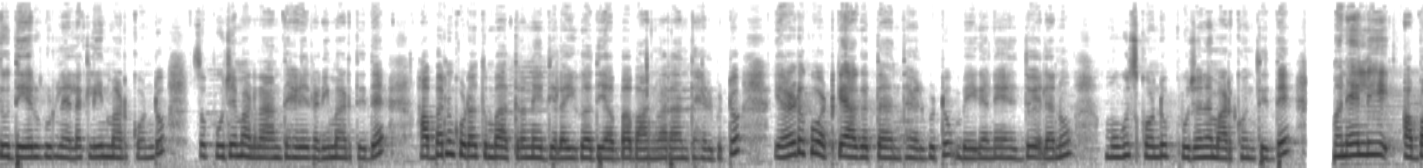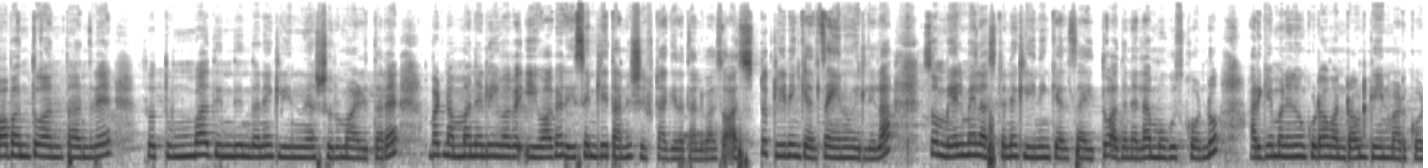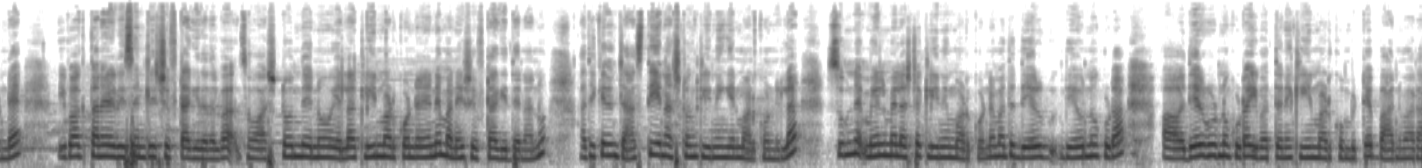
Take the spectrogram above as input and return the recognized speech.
ಎದ್ದು ದೇವ್ರುಗಳ್ನೆಲ್ಲ ಕ್ಲೀನ್ ಮಾಡಿಕೊಂಡು, ಸೊ ಪೂಜೆ ಮಾಡೋಣ ಅಂತ ಹೇಳಿ ರೆಡಿ ಮಾಡ್ತಿದ್ದೆ. ಹಬ್ಬನೂ ಕೂಡ ತುಂಬ ಹತ್ರನೇ ಇದೆಯಲ್ಲ, ಯುಗಾದಿ ಹಬ್ಬ, ಭಾನುವಾರ ಅಂತ ಹೇಳಿಬಿಟ್ಟು. ಎರಡಕ್ಕೂ ಒಟ್ಟಿಗೆ ಆಗುತ್ತೆ ಅಂತ ಹೇಳಿಬಿಟ್ಟು ಬೇಗನೆ ಎದ್ದು ಎಲ್ಲನೂ ಮುಗಿಸ್ಕೊಂಡು ಪೂಜೆನೇ ಮಾಡ್ಕೊತಿದ್ದೆ. ಮನೆಯಲ್ಲಿ ಹಬ್ಬ ಬಂತು ಅಂತ ಅಂದರೆ ಸೊ ತುಂಬ ದಿನದಿಂದನೇ ಕ್ಲೀನಿಂಗ್ ಶುರು ಮಾಡಿರ್ತಾರೆ. ಬಟ್ ನಮ್ಮ ಮನೇಲಿ ಇವಾಗ ಇವಾಗ ರೀಸೆಂಟ್ಲಿ ತಾನೇ ಶಿಫ್ಟ್ ಆಗಿರೋದಲ್ವ ಸೊ ಅಷ್ಟು ಕ್ಲೀನಿಂಗ್ ಕೆಲಸ ಏನೂ ಇರಲಿಲ್ಲ. ಸೊ ಮೇಲ್ಮೇಲೆ ಅಷ್ಟೇ ಕ್ಲೀನಿಂಗ್ ಕೆಲಸ ಇತ್ತು. ಅದನ್ನೆಲ್ಲ ಮುಗಿಸ್ಕೊಂಡು ಅಡುಗೆ ಮನೆಯೂ ಕೂಡ ಒಂದು ರೌಂಡ್ ಕ್ಲೀನ್ ಮಾಡಿಕೊಂಡೆ. ಇವಾಗ ತಾನೇ ರೀಸೆಂಟ್ಲಿ ಶಿಫ್ಟ್ ಆಗಿರೋದಲ್ವ? ಸೊ ಅಷ್ಟೊಂದೇನು ಎಲ್ಲ ಕ್ಲೀನ್ ಮಾಡ್ಕೊಂಡೇ ಮನೆ ಶಿಫ್ಟ್ ಆಗಿದ್ದೆ ನಾನು. ಅದಕ್ಕೆ ನಾನು ಜಾಸ್ತಿ ಏನು ಅಷ್ಟೊಂದು ಕ್ಲೀನಿಂಗ್ ಏನು ಮಾಡ್ಕೊಂಡಿಲ್ಲ. ಸುಮ್ಮನೆ ಮೇಲ್ಮೇಲೆ ಅಷ್ಟೇ ಕ್ಲೀನಿಂಗ್ ಮಾಡಿಕೊಂಡೆ. ಮತ್ತು ದೇವ್ರ ದೇವ್ರನ್ನೂ ಕೂಡ ದೇವ್ರಗಳ್ನೂ ಕೂಡ ಇವತ್ತೇ ಕ್ಲೀನ್ ಮಾಡ್ಕೊಂಡ್ಬಿಟ್ಟೆ. ಭಾನುವಾರ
